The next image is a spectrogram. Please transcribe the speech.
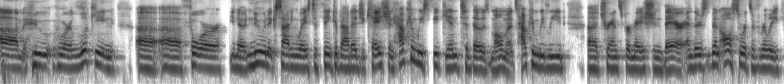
um, who who are looking uh, uh, for you know new and exciting ways to think about education. How can we speak into those moments? How can we lead uh, transformation there? And there's been all sorts of really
